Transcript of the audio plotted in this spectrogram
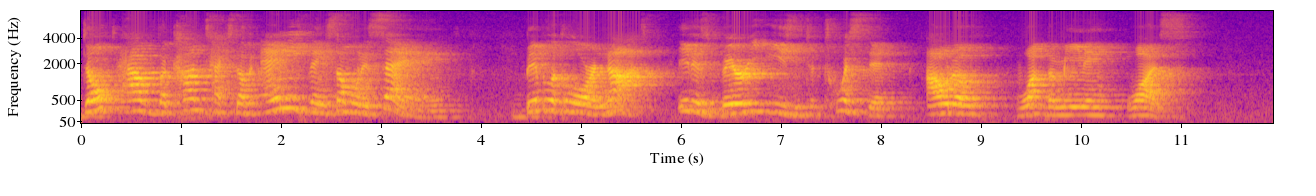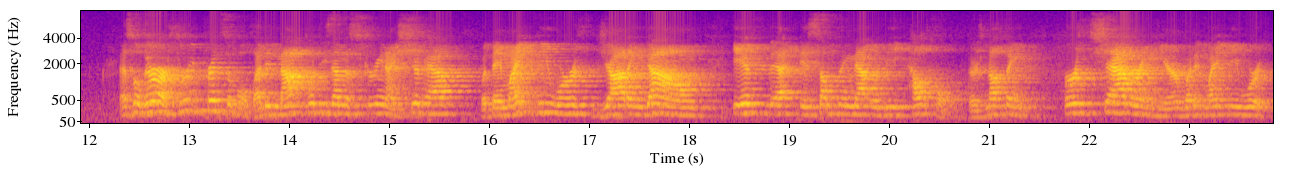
don't have the context of anything someone is saying, biblical or not, it is very easy to twist it out of what the meaning was. And so there are three principles. I did not put these on the screen. I should have, but they might be worth jotting down if that is something that would be helpful. There's nothing earth shattering here, but it might be worth,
